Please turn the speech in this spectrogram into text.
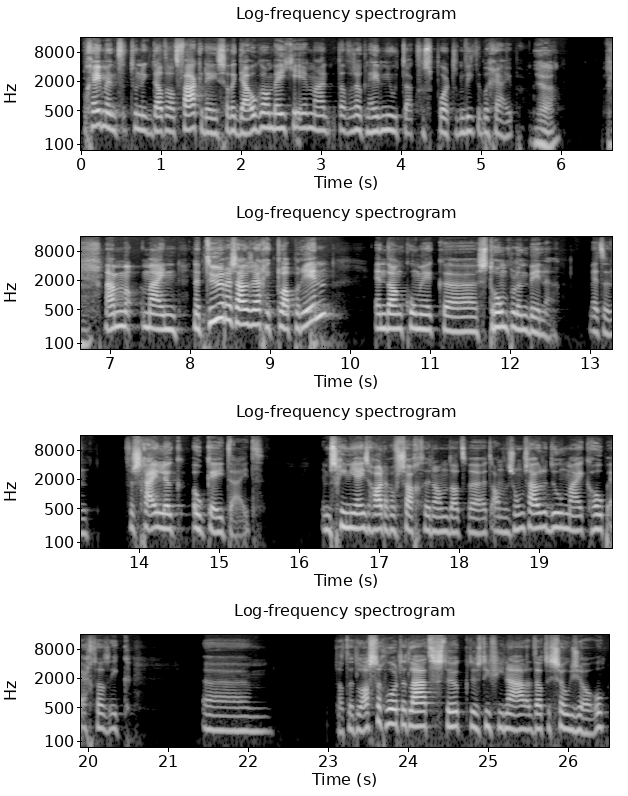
op een gegeven moment, toen ik dat wat vaker deed, zat ik daar ook wel een beetje in, maar dat was ook een hele nieuwe tak van sport om die te begrijpen. Ja. Maar mijn nature zou zeggen, ik klap erin en dan kom ik eh, strompelend binnen. Met een waarschijnlijk oké tijd. En misschien niet eens harder of zachter dan dat we het andersom zouden doen. Maar ik hoop echt dat ik... ehm, dat het lastig wordt, het laatste stuk. Dus die finale, dat is sowieso.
